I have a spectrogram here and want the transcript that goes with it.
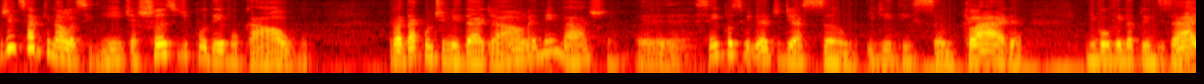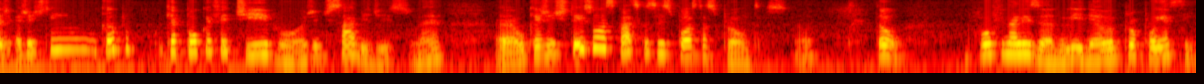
a gente sabe que na aula seguinte a chance de poder evocar algo para dar continuidade à aula é bem baixa. É, sem possibilidade de ação e de intenção clara envolvendo a aprendizagem, a gente tem um campo que é pouco efetivo, a gente sabe disso, né? É, o que a gente tem são as clássicas respostas prontas. Né? Então, vou finalizando. Lilian, eu proponho assim,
